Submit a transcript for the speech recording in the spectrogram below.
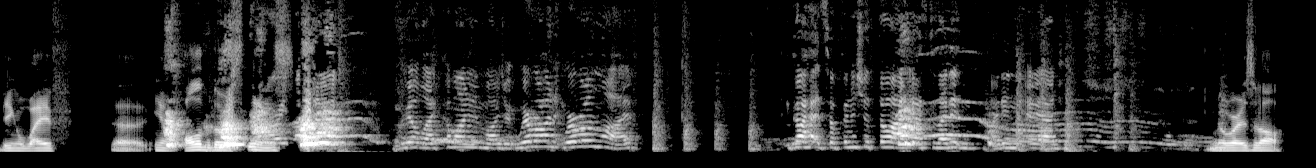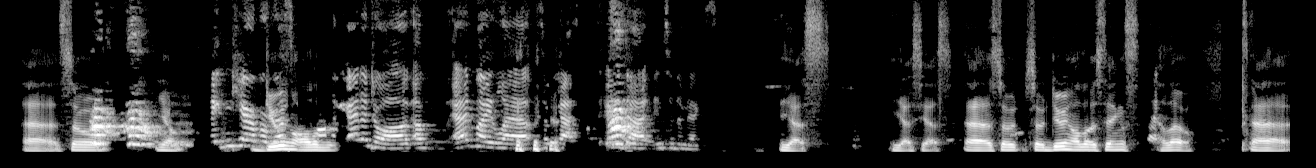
being a wife, uh, you know, all of those things. Real life. Come on in, Marjorie. We're on. We're on live. Go ahead. So finish your thought. Yes, because I didn't. I didn't add. No worries at all. Uh, so, you know, Taking care of a doing rescue all dog of and a dog um, and my lab. So yes, let's add that into the mix. Yes, yes, yes. Uh, so, so doing all those things. Hello. Uh,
